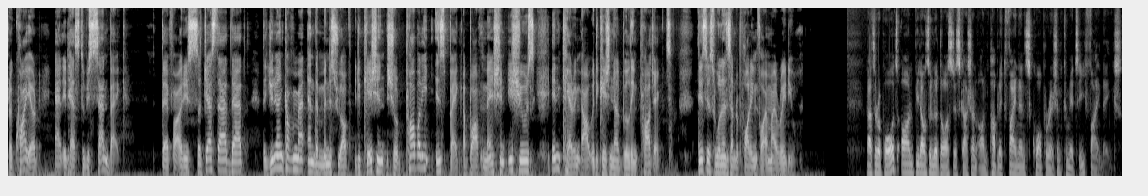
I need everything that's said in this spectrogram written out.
required and it has to be sent back. Therefore, it is suggested that the union government and the Ministry of Education should properly inspect above mentioned issues in carrying out educational building projects. This is Williamson reporting for MI Radio. That's a report on Pyidaungsu Hluttaw's discussion on Public Finance Cooperation Committee findings.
